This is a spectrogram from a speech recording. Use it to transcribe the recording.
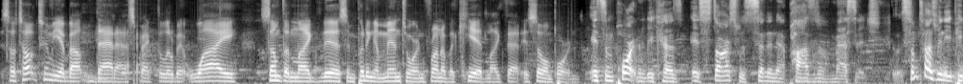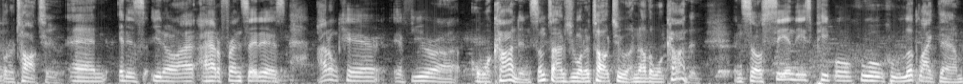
So, talk to me about that aspect a little bit. Why something like this and putting a mentor in front of a kid like that is so important? It's important because it starts with sending that positive message. Sometimes we need people to talk to. And it is, you know, I, I had a friend say this I don't care if you're a, a Wakandan, sometimes you want to talk to another Wakandan. And so, seeing these people who, who look like them,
